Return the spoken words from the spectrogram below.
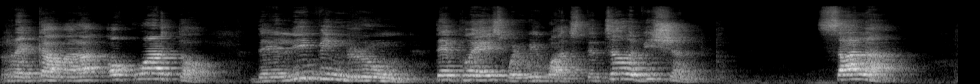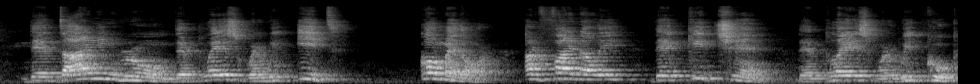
Recámara o cuarto. The living room, the place where we watch the television. Sala. The dining room, the place where we eat. Comedor. And finally, the kitchen, the place where we cook.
